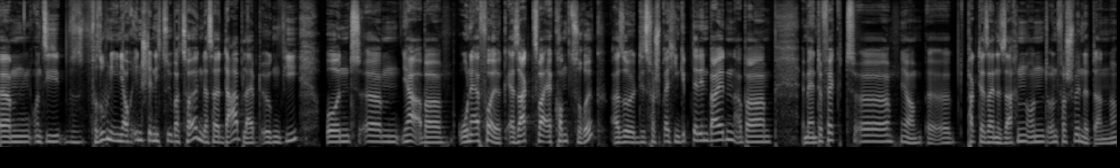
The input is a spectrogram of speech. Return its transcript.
Ähm, und sie versuchen ihn ja auch inständig zu überzeugen, dass er da bleibt irgendwie. Und ähm, ja, aber ohne Erfolg. Er sagt zwar, er kommt zurück, also dieses Versprechen gibt er den beiden, aber im Endeffekt äh, ja, äh, packt er seine Sachen und, und verschwindet dann. Ne?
